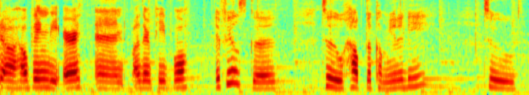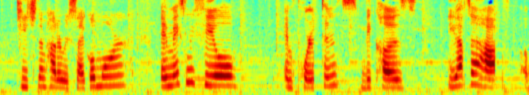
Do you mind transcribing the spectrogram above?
uh, helping the earth and other people. It feels good to help the community, to teach them how to recycle more. It makes me feel important because you have to have a,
